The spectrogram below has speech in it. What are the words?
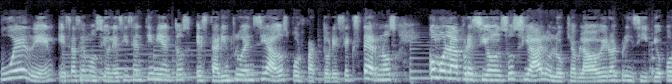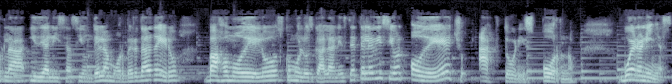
pueden esas emociones y sentimientos estar influenciados por factores externos como la presión social o lo que hablaba Vero al principio por la idealización del amor verdadero bajo modelos como los galanes de televisión o de hecho actores porno. Bueno, niñas,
